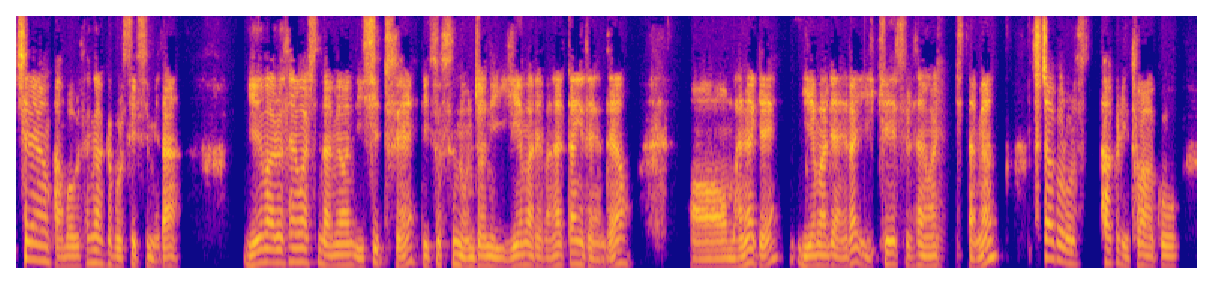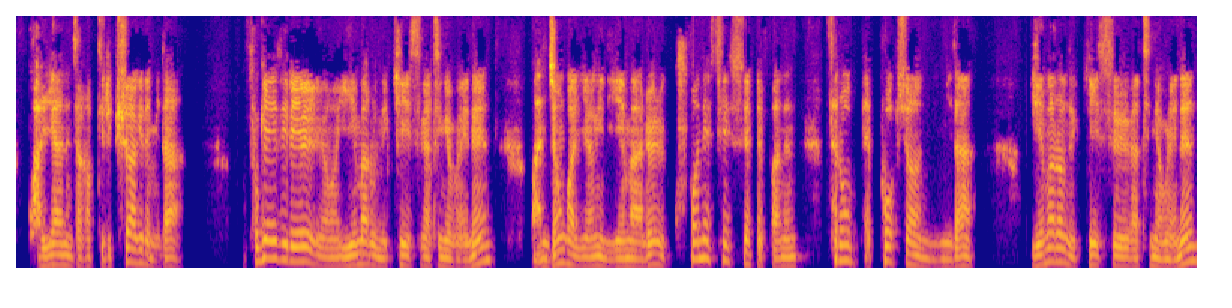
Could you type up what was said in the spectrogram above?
실행하는 방법을 생각해 볼 수 있습니다. EMR을 사용하신다면 EC2에 리소스는 온전히 EMR에만 할당이 되는데요. 어, 만약에 EMR이 아니라 EKS를 사용하신다면 수작업으로 Spark을 install하고 관리하는 작업들이 필요하게 됩니다. 소개해드릴 EMR on EKS 같은 경우에는 완전 관리형인 EMR을 Kubernetes에 배포하는 새로운 배포 옵션입니다. EMR on EKS 같은 경우에는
